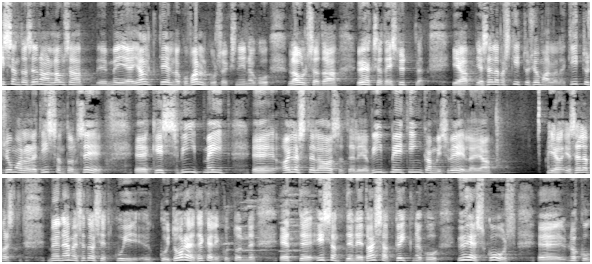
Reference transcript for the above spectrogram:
issanda sõna on lausa meie jalgteel nagu valguseks, nii nagu laul sada üheksateist ütleb. ja, ja sellepärast kiitus Jumalale, kiitus Jumalale, et issand on see, kes viib meid eh, haljastele aastatele ja viib meid hingamisveele ja ja, ja sellepärast me näeme sedasi, et kui, kui tore tegelikult on, et issand need asjad kõik nagu üheskoos eh, nagu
